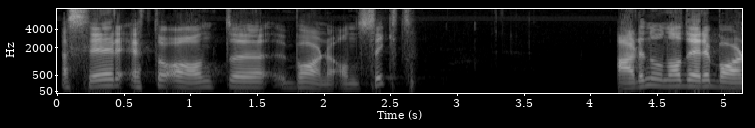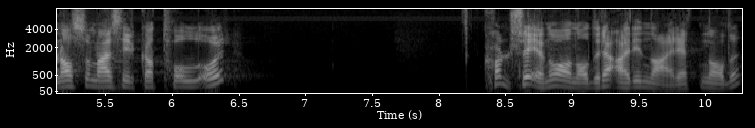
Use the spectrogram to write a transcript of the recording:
Jeg ser et og annet uh, barneansikt. Er det noen av dere barna som er ca. 12 år? Kanskje en og annen av dere er i nærheten av det.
